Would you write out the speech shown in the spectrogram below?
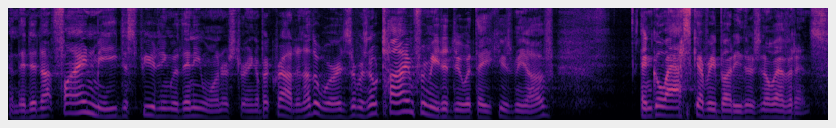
and they did not find me disputing with anyone or stirring up a crowd. In other words, there was no time for me to do what they accused me of and go ask everybody. There's no evidence.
